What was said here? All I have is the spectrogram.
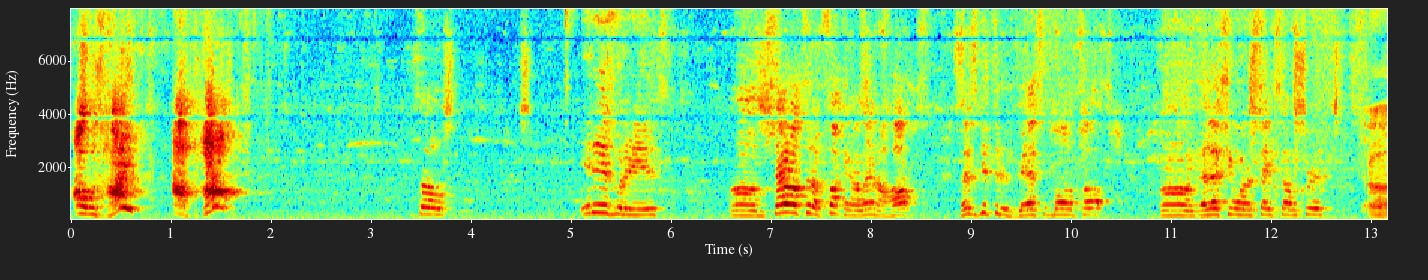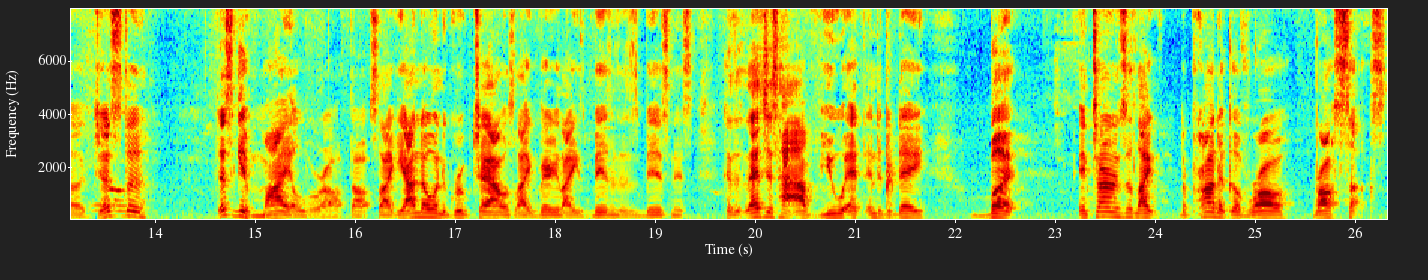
I was hyped. I popped. So it is what it is. Um, shout out to the fucking Atlanta Hawks. Let's get to this basketball talk. Um, unless you want to say something, Chris. Uh, just to just to give my overall thoughts. Like, yeah, I know in the group chat I was like very like business is business because that's just how I view it at the end of the day. But in terms of like the product of Raw, Raw sucks,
